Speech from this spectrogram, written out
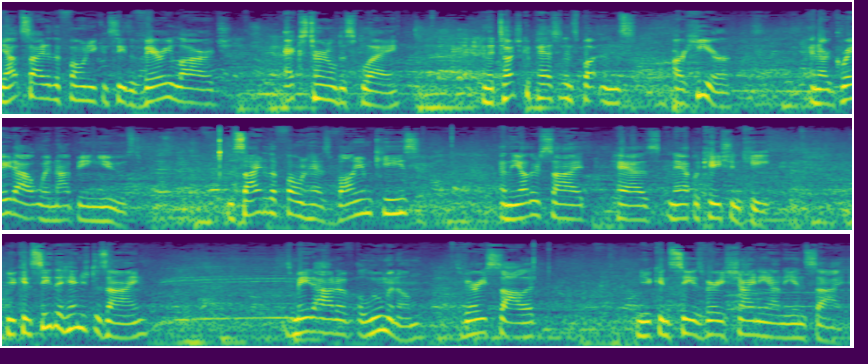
The outside of the phone you can see the very large external display and the touch capacitance buttons are here and are grayed out when not being used. The side of the phone has volume keys and the other side has an application key. You can see the hinge design. It's made out of aluminum. It's very solid. And you can see it's very shiny on the inside.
